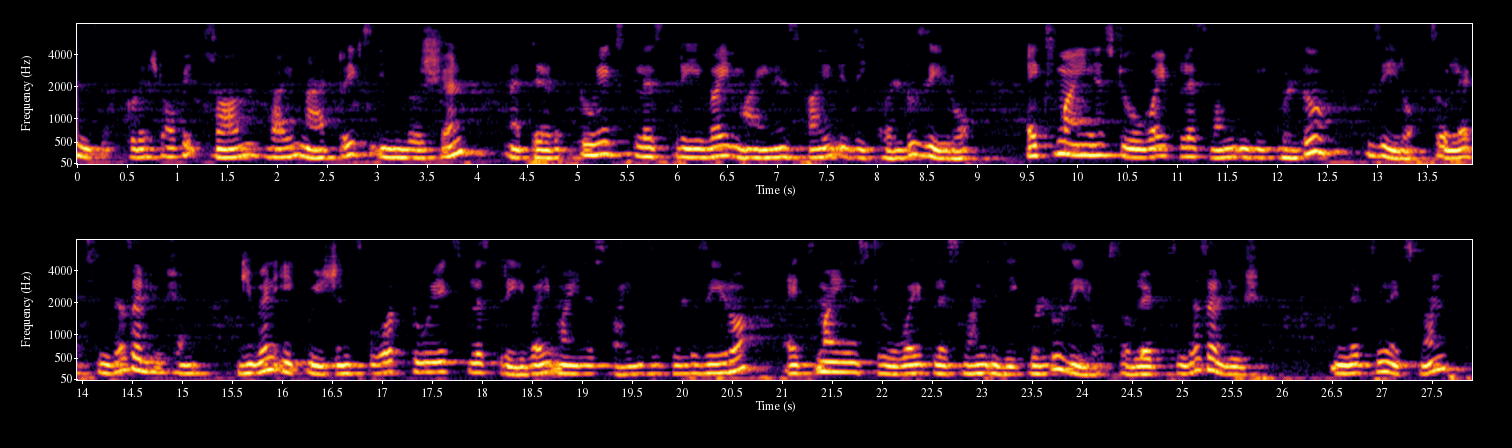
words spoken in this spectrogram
Today's topic solved by matrix inversion method. 2x plus 3y minus 5 is equal to 0. x minus 2y plus 1 is equal to 0. So let's see the solution. Given equations for 2x plus 3y minus 5 is equal to 0. x minus 2y plus 1 is equal to 0. So let's see the solution. Let's see next one.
